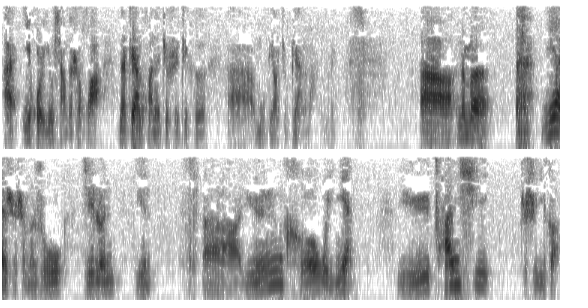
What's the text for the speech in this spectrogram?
哎，一会儿又想的是花，那这样的话呢，就是这个啊目标就变了嘛。啊，那么 念是什么？如吉轮云啊，云何为念？于川西只是一个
